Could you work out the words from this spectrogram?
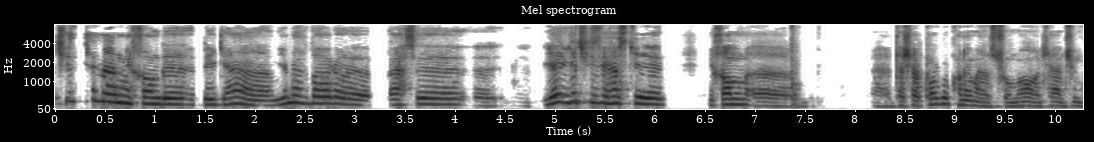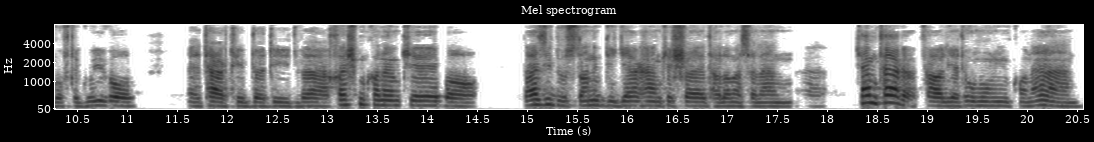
چیزی که من می‌خوام بگم یه مقدار بحث یه چیزی هست که می‌خوام تشکر بکنم از شما که همچین گفتگویی رو ترتیب دادید و خواهش می‌کنم که با بعضی دوستان دیگر هم که شاید حالا مثلا کمتر فعالیت عمومی می‌کنن.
